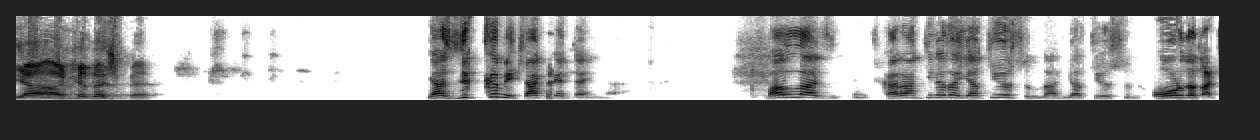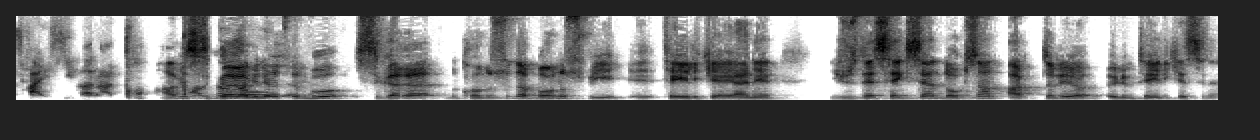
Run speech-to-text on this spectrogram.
Ya arkadaş be. Ya zıkkım iç hakikaten ya. Vallahi zıkkım iç. Karantinada yatıyorsun lan yatıyorsun. Orada da çay sigara. Abi sigara biliyorsun bu sigara konusu da bonus bir e, tehlike. Yani 80-90 arttırıyor ölüm tehlikesini.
